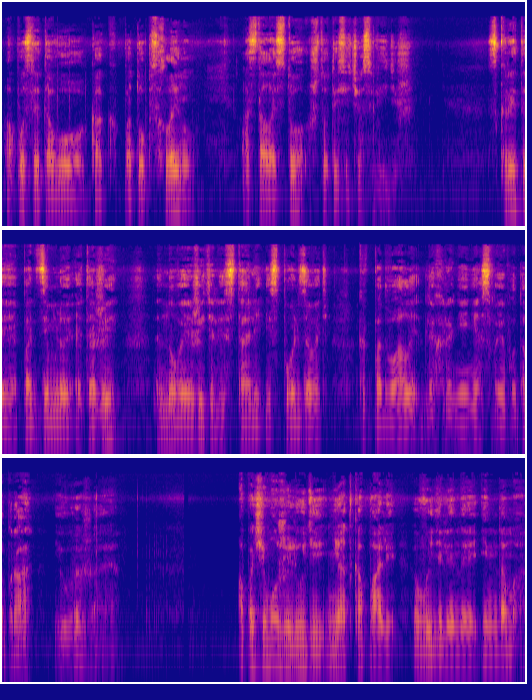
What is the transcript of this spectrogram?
А после того, как потоп схлынул, осталось то, что ты сейчас видишь. Скрытые под землей этажи новые жители стали использовать как подвалы для хранения своего добра и урожая. А почему же люди не откопали выделенные им дома?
